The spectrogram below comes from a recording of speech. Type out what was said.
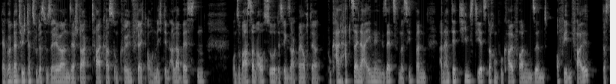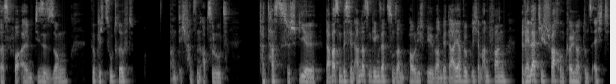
Da gehört natürlich dazu, dass du selber einen sehr starken Tag hast und Köln vielleicht auch nicht den allerbesten. Und so war es dann auch so. Deswegen sagt man ja auch, der Pokal hat seine eigenen Gesetze. Und das sieht man anhand der Teams, die jetzt noch im Pokal vorhanden sind, auf jeden Fall, dass das vor allem diese Saison wirklich zutrifft. Und ich fand es ein absolut fantastisches Spiel. Da war es ein bisschen anders im Gegensatz zum St. Pauli-Spiel. Waren wir da ja wirklich am Anfang relativ schwach und Köln hat uns echt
